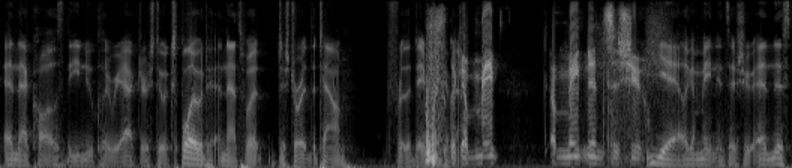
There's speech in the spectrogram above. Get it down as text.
and that caused the nuclear reactors to explode and that's what destroyed the town for the Daybreak like event. a, ma- a maintenance issue. Yeah, like a maintenance issue. And this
